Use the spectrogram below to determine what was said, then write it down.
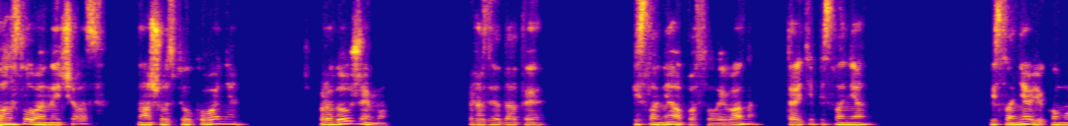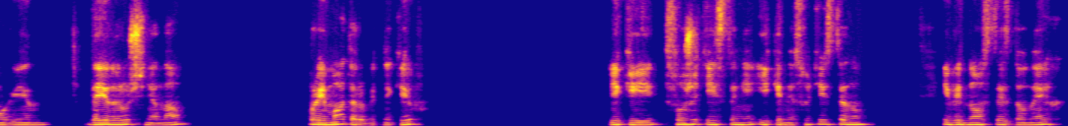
благословений час нашого спілкування. Продовжуємо розглядати післання апостола Івана, третє післання, післання, в якому він дає доручення нам приймати робітників, які служать істині, які несуть істину, і відноситись до них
